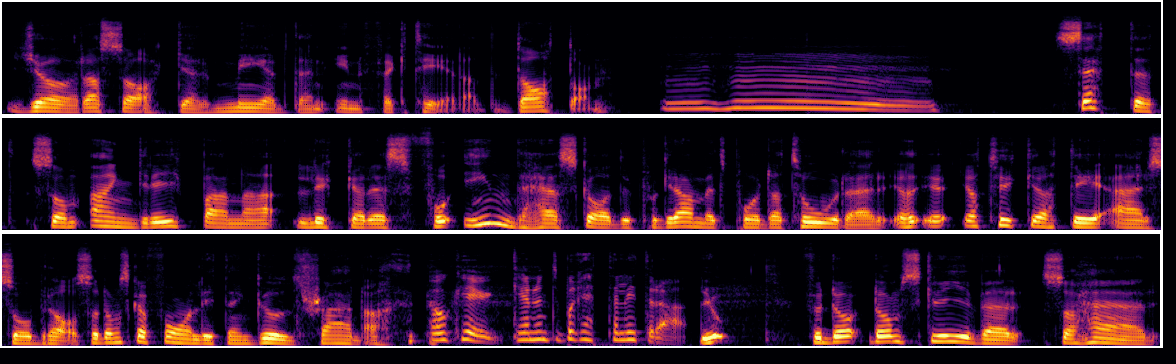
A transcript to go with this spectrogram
göra saker med den infekterade datorn. Mhm. Sättet som angriparna lyckades få in det här skadeprogrammet på datorer, jag, jag- tycker att det är så bra, så de ska få en liten guldstjärna. Okej, kan du inte berätta lite då? Jo, för de, de skriver så här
